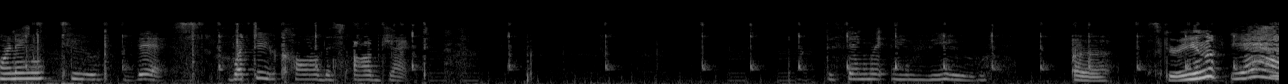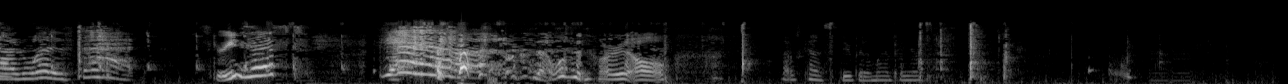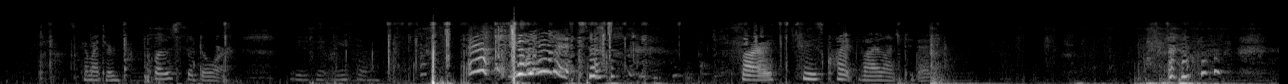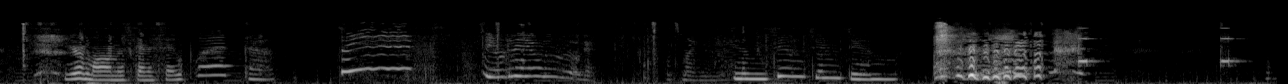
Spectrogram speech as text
pointing to this. What do you call this object? The thing that you view. Uh, screen? Yeah, and what is that? Screen test? Yeah! that wasn't hard at all. That was kind of stupid in my opinion. Okay, my turn. Close the door. Sorry, she's quite violent today. Your mom is gonna say, what the? Okay. What's my movie? Zoom, zoom, zoom, zoom. don't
